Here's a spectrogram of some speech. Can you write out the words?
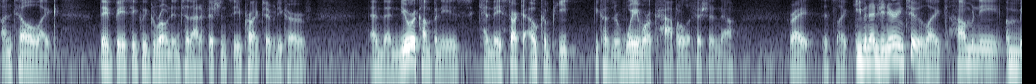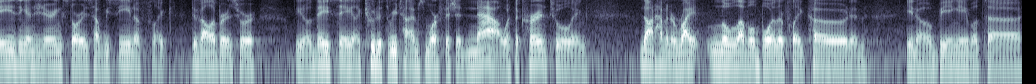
until like they've basically grown into that efficiency productivity curve. And then newer companies can they start to outcompete because they're way more capital efficient now, right? It's like even engineering too. Like how many amazing engineering stories have we seen of like developers who are, you know, they say like two to three times more efficient now with the current tooling, not having to write low-level boilerplate code and, you know, being able to,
